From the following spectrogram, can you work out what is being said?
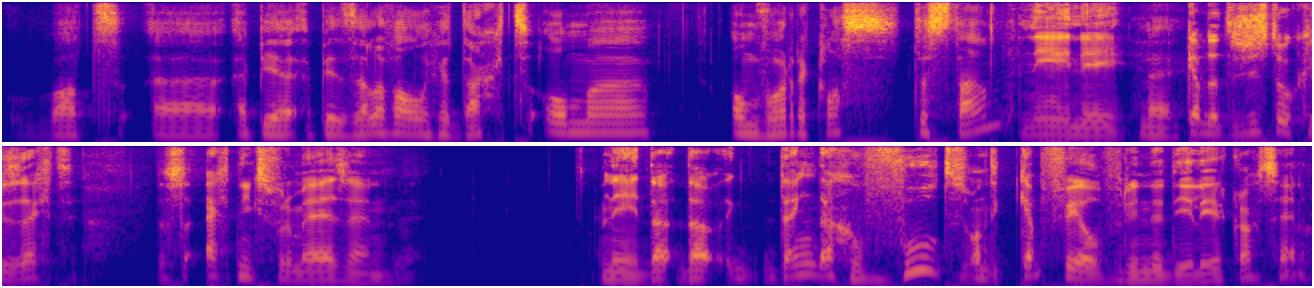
wat uh, heb, je, heb je zelf al gedacht om, uh, om voor de klas te staan? Nee, nee, Nee. Ik heb dat juist ook gezegd. Dat zou echt niks voor mij zijn. Nee, dat, dat, ik denk dat je voelt, want ik heb veel vrienden die leerkracht zijn.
